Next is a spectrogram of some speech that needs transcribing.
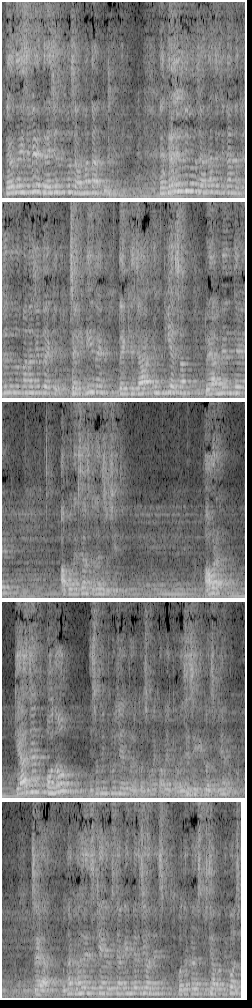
Entonces uno dice, mire, entre ellos mismos se van matando. Entre ellos mismos se van asesinando, entre ellos mismos van haciendo de que se elimine, de que ya empiezan realmente a ponerse las cosas en su sitio. Ahora, que hayan o no, eso no influye dentro del consumo de café, el café se sigue consumiendo. O sea, una cosa es que usted haga inversiones, otra cosa es que usted haga un negocio.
